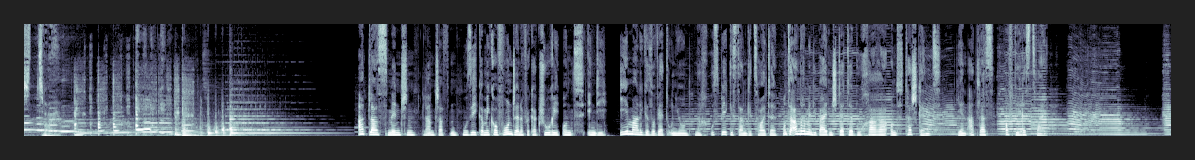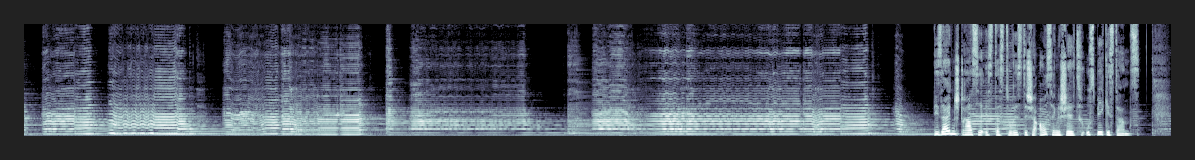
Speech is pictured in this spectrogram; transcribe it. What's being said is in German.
DRS 2 Atlas, Menschen, Landschaften, Musik am Mikrofon Jennifer Kakshuri und in die ehemalige Sowjetunion nach Usbekistan geht's heute, unter anderem in die beiden Städte Bukhara und Taschkent, hier in Atlas auf DRS 2. Seidenstraße ist das touristische Aushängeschild Usbekistans.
